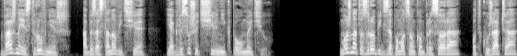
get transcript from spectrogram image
Ważne jest również, aby zastanowić się, jak wysuszyć silnik po umyciu. Można to zrobić za pomocą kompresora, odkurzacza,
